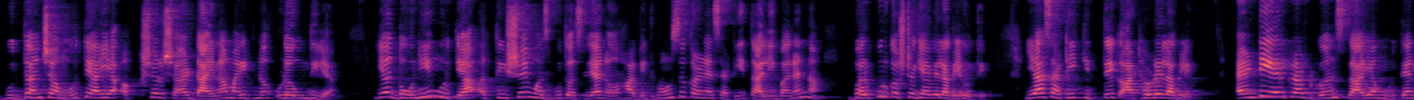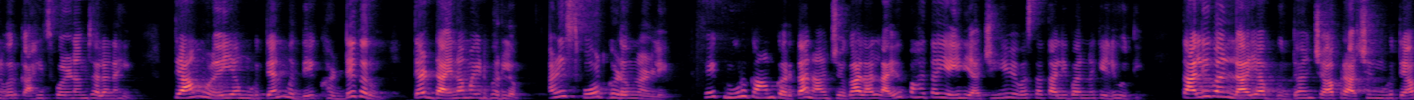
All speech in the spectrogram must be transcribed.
बुद्धांच्या मूर्त्या या अक्षरशः डायनामाइटनं उडवून दिल्या. या दोन्ही मूर्त्या अतिशय मजबूत असल्यानं हा विध्वंस करण्यासाठी तालिबान्यांना भरपूर कष्ट घ्यावे लागले होते. यासाठी कित्येक आठवडे लागले. अँटी एअरक्राफ्ट गन्सचा या मूर्त्यांवर काहीच परिणाम झाला नाही. त्यामुळे या मूर्त्यांमध्ये खड्डे करून त्यात डायनामाइट भरलं आणि स्फोट घडवून आणले. हे क्रूर काम करताना जगाला लाईव्ह पाहता येईल याचीही व्यवस्था तालिबाननं केली होती. तालिबानला या बुद्धांच्या प्राचीन मूर्त्या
